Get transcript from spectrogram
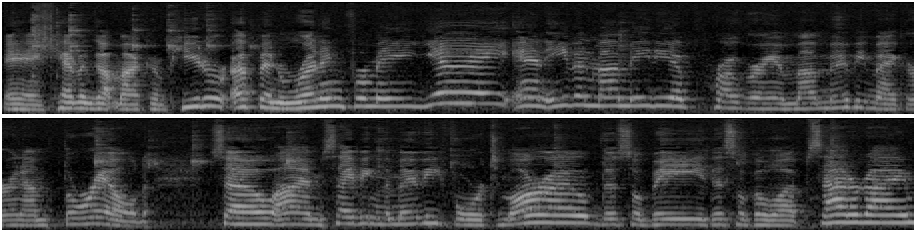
And Kevin got my computer up and running for me. Yay! And even my media program, my movie maker, and I'm thrilled. So I'm saving the movie for tomorrow. This will be, this will go up Saturday.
